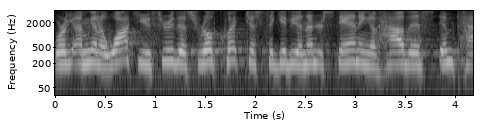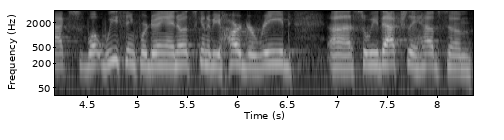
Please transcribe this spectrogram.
I'm going to walk you through this real quick just to give you an understanding of how this impacts what we think we're doing. I know it's going to be hard to read uh, so we've actually have some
